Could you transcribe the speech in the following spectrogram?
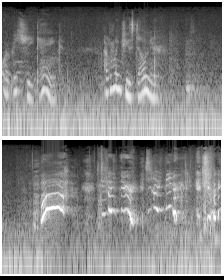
Or is she? Dang. I don't think she's down there. Ah! She's right there! She's right there! She's right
